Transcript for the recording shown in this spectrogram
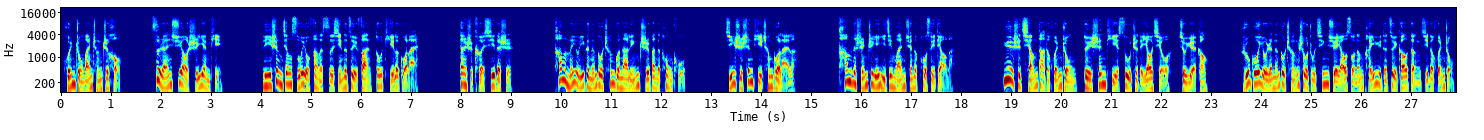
魂种完成之后，自然需要实验品。李胜将所有犯了死刑的罪犯都提了过来，但是可惜的是，他们没有一个能够撑过那凌迟般的痛苦。即使身体撑过来了，他们的神智也已经完全的破碎掉了。越是强大的魂种，对身体素质的要求就越高。如果有人能够承受住清雪瑶所能培育的最高等级的魂种，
